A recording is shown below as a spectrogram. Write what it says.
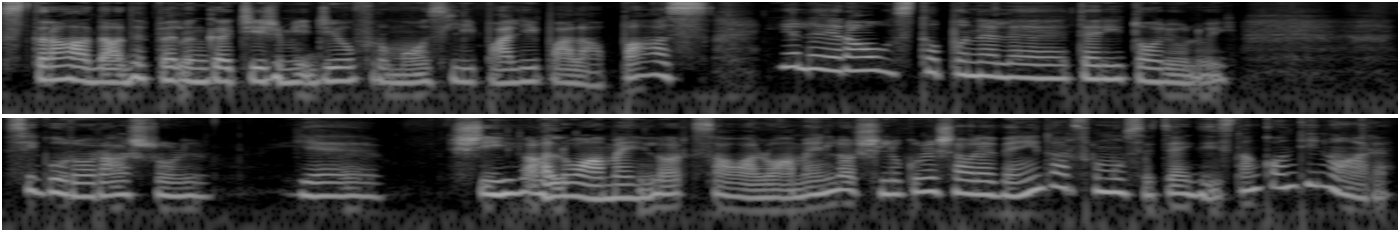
strada de pe lângă Cismigiu, frumos, lipa-lipa la pas, ele erau stăpânele teritoriului. Sigur, orașul e și al oamenilor sau al oamenilor și lucrurile și-au revenit, dar frumusețea există în continuare.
